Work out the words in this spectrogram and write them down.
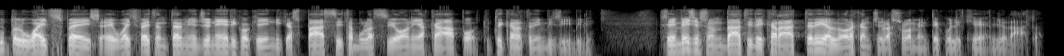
tutto il white space, e white space è un termine generico che indica spazi, tabulazioni a capo, tutti i caratteri invisibili. Se invece sono dati dei caratteri, allora cancella solamente quelli che gli ho dato.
